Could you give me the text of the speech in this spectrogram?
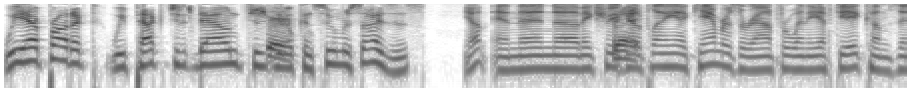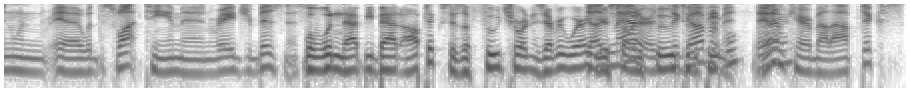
we have product, we package it down to you know consumer sizes. Yep, and then uh, make sure you Right. got plenty of cameras around for when the FDA comes in when uh, with the SWAT team and raids your business. Well, wouldn't that be bad optics? There's a food shortage everywhere. Doesn't You're selling matter. food It's the to government. the people. They All don't right. care about optics.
